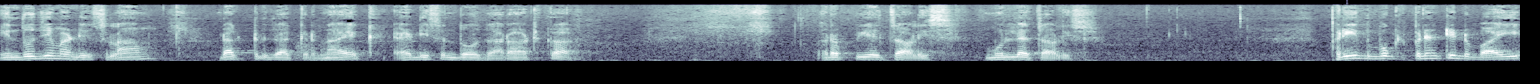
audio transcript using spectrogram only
Hinduism and Islam doctor Zakir Naik edition 2008 का, रुपये चालीस, मूल्य चालीस। Farid book printed by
